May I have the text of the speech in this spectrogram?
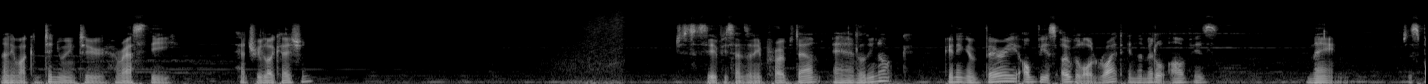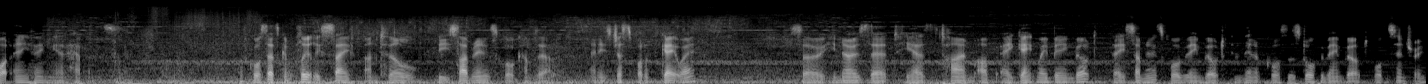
Anyway, continuing to harass the hatchery location. Just to see if he sends any probes down. And Leenock getting a very obvious overlord right in the middle of his main to spot anything that happens. Of course that's completely safe until the cybernetics core comes out and he's just spotted the gateway so he knows that he has the time of a gateway being built, a cybernetics core being built, and then of course the stalker being built, or the sentry,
